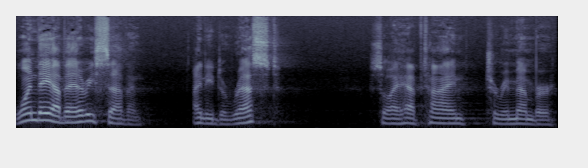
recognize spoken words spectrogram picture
One day out of every seven, I need to rest so I have time to remember,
